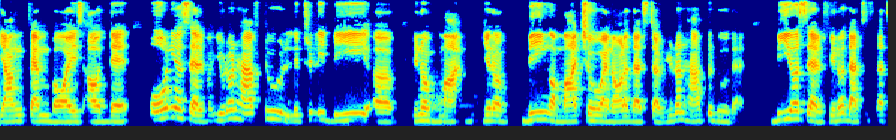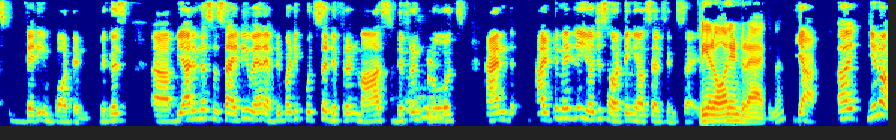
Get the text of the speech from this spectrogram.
young fem boys out there, own yourself. You don't have to literally be, uh, you know, ma- you know, being a macho and all of that stuff. You don't have to do that be yourself you know that's that's very important because uh, we are in a society where everybody puts a different mask different clothes and ultimately you're just hurting yourself inside. We are all in drag, na? yeah. Uh, you know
